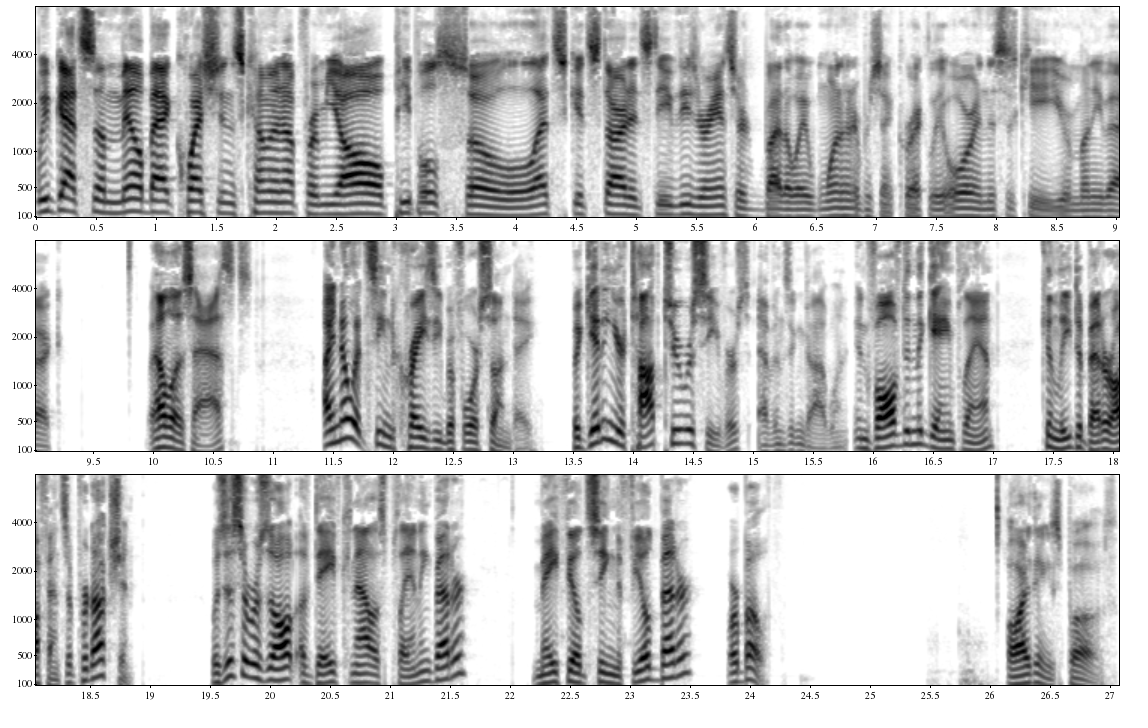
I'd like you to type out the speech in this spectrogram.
we've got some mailbag questions coming up from y'all people, so let's get started. Steve, these are answered, by the way, 100% correctly, or, and this is key, your money back. Ellis asks, I know it seemed crazy before Sunday, but getting your top two receivers, Evans and Godwin, involved in the game plan can lead to better offensive production. Was this a result of Dave Canales planning better, Mayfield seeing the field better, or both? Oh, I think it's both.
